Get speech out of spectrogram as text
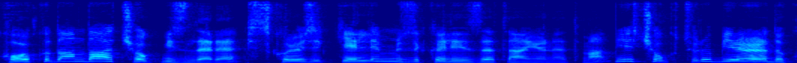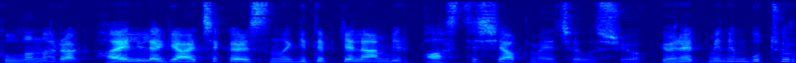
Korkudan daha çok bizlere psikolojik gerilim müzikali izleten yönetmen birçok türü bir arada kullanarak hayal ile gerçek arasında gidip gelen bir pastiş yapmaya çalışıyor. Yönetmenin bu tür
